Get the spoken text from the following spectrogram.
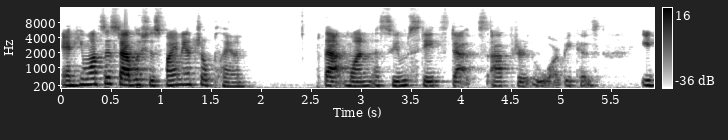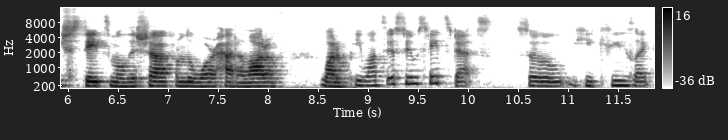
and he wants to establish his financial plan that one assumes states' debts after the war because each state's militia from the war had a lot of a lot of. He wants to assume states' debts, so he he's like,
